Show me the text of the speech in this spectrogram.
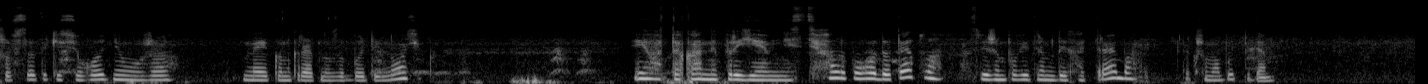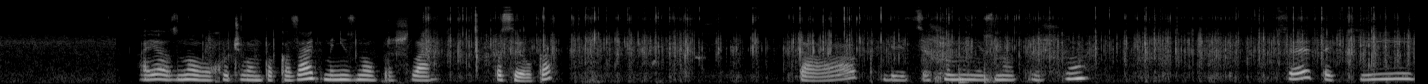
Що все-таки сьогодні вже в неї конкретно забитий носик. І от така неприємність. Але погода тепла, свіжим повітрям дихати треба. Так що, мабуть, підемо. А я знову хочу вам показати. Мені знову прийшла посилка. Так, дивіться, що мені знову прийшло. Це такий,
